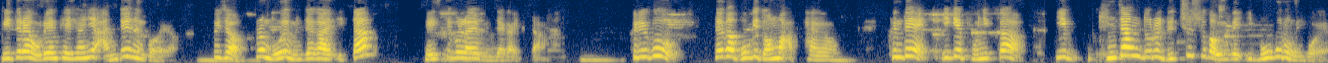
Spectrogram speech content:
미드라인 오리엔테이션이 안 되는 거예요. 그죠? 그럼 뭐에 문제가 있다? 베이스티블라에 문제가 있다. 그리고 내가 목이 너무 아파요. 근데 이게 보니까 이 긴장도를 늦출 수가 없는데 이 목으로 온 거예요.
